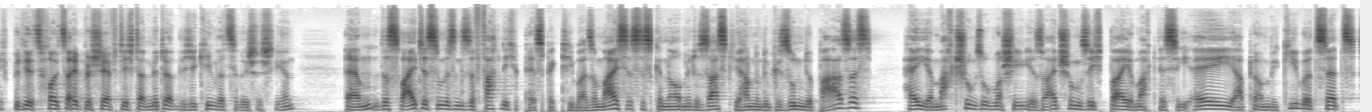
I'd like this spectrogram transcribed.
ich bin jetzt Vollzeit beschäftigt, damit irgendwelche Keywords zu recherchieren. Ähm, das zweite ist ein bisschen diese fachliche Perspektive. Also meist ist es genau, wie du sagst, wir haben eine gesunde Basis. Hey, ihr macht schon Suchmaschinen, ihr seid schon sichtbar, ihr macht SEA, ihr habt irgendwie Keyword-Sets.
